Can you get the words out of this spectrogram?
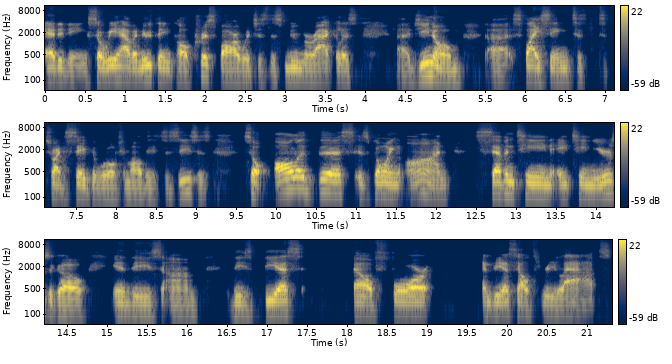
editing. So we have a new thing called CRISPR, which is this new miraculous uh, genome uh, splicing to, to try to save the world from all these diseases. So all of this is going on 17, 18 years ago in these um, these BSL4 and BSL3 labs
